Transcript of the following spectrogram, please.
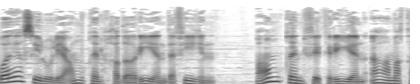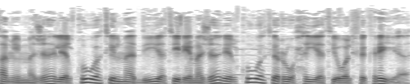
ويصل لعمق حضاري دفين عمق فكري أعمق من مجال القوة المادية لمجال القوة الروحية والفكريه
